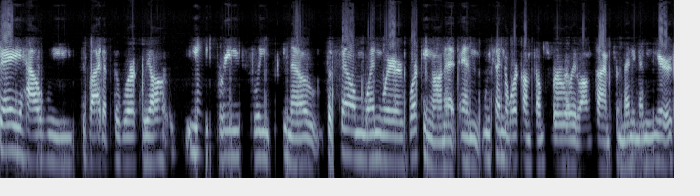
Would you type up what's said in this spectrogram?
say how we divide up the work. We all eat, breathe, sleep, you know, the film when we're working on it. And we tend to work on films for a really long time, for many, many years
